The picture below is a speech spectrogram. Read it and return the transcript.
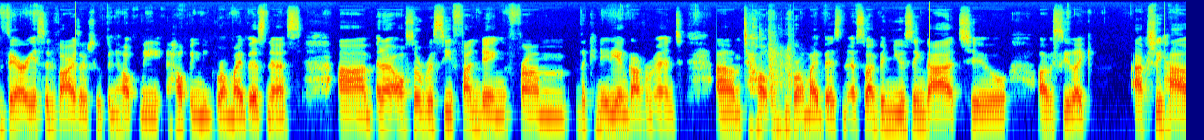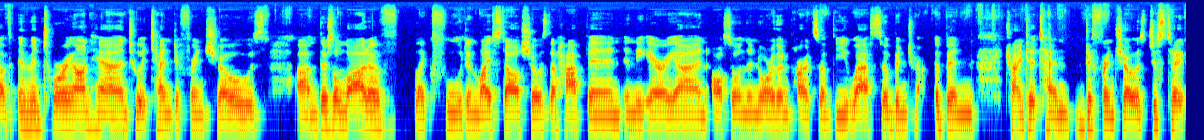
various advisors who've been help me helping me grow my business. Um, and I also receive funding from the Canadian government um, to help grow my business. So I've been using that to obviously like actually have inventory on hand to attend different shows. Um, there's a lot of like food and lifestyle shows that happen in the area and also in the northern parts of the U.S. So I've been been trying to attend different shows just to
